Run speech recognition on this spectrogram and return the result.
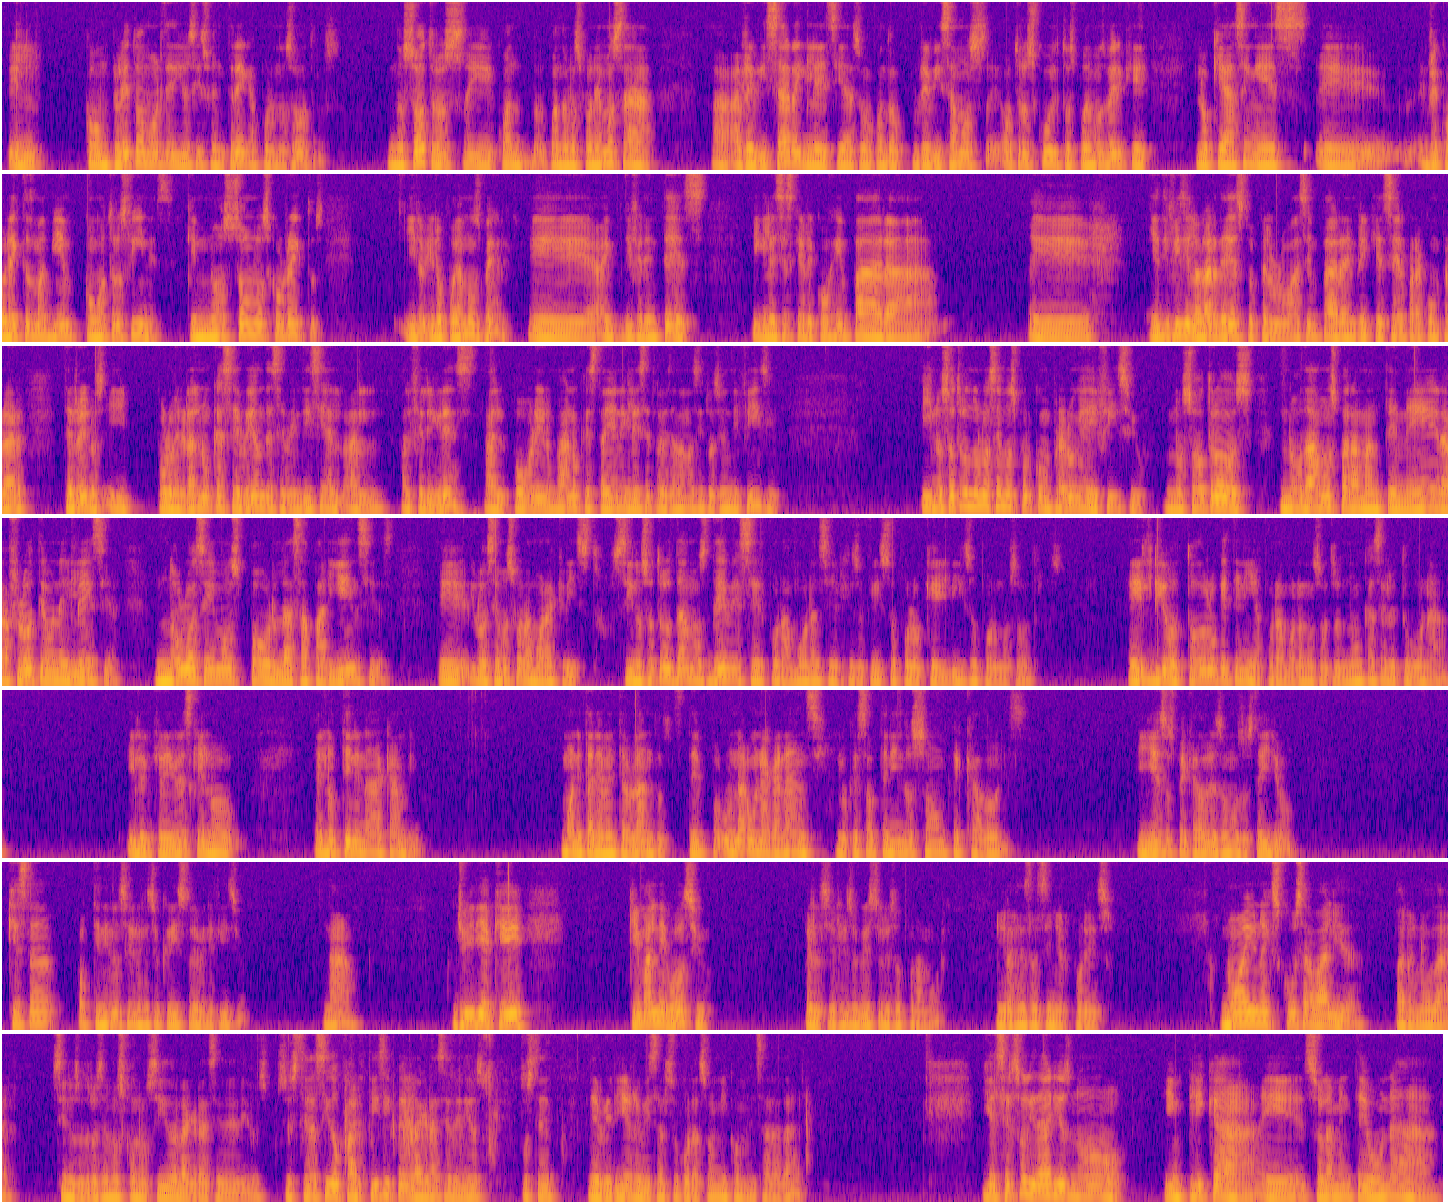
el completo amor de Dios y su entrega por nosotros. Nosotros, eh, cuando, cuando, nos ponemos a, a, revisar iglesias o cuando revisamos otros cultos, podemos ver que lo que hacen es eh, recolectas más bien con otros fines, que no son los correctos. Y lo, podemos ver. Eh, hay diferentes iglesias que recogen para y es difícil hablar de esto, pero lo hacen para enriquecer, para comprar terrenos. Y por lo general nunca se ve donde se bendice al, al, al feligrés, al pobre hermano que está ahí en la iglesia atravesando una situación difícil. Y nosotros no lo hacemos por comprar un edificio. Nosotros no damos para mantener a flote una iglesia. No lo hacemos por las apariencias. eh, lo hacemos por amor a Cristo. Si nosotros damos, debe ser por amor al Señor Jesucristo, por lo que Él hizo por nosotros. Él dio todo lo que tenía por amor a nosotros, nunca se retuvo nada. Y lo increíble es que Él no, él no obtiene nada a cambio, monetariamente hablando, de una, ganancia. Lo que está obteniendo son pecadores. Y esos pecadores somos usted y yo. ¿Qué está obteniendo el Señor Jesucristo de beneficio? Nada. Yo diría que qué mal negocio. Pero el Señor Jesucristo lo hizo por amor. Y gracias al Señor por eso. No hay una excusa válida para no dar si nosotros hemos conocido la gracia de Dios. Si usted ha sido partícipe de la gracia de Dios, usted debería revisar su corazón y comenzar a dar. Y el ser solidarios no implica eh, solamente una,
